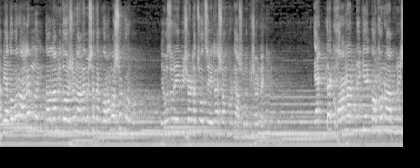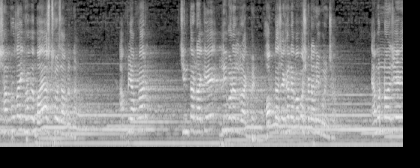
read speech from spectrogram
আমি এত বড় আলেম নই, তাহলে আমি দশজন আলেমের সাথে পরামর্শ করব যে, হুজুর, এই বিষয়টা চলছে, এটা সম্পর্কে আসলে বিষয়টা কি? একটা ঘরানার দিকে কখনো আপনি সাম্প্রদায়িকভাবে বায়াস্ট হয়ে যাবেন না। আপনি আপনার চিন্তাটাকে লিবারেল রাখবেন। হকটা যেখানে পাবো, সেটা নিব এমন নয় যে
